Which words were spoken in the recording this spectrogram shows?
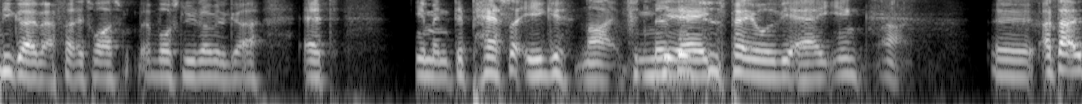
vi gør i hvert fald, jeg tror også, at vores lyttere vil gøre, at jamen, det passer ikke Nej, fordi med det den ikke... tidsperiode, vi er i. Ikke? Nej. Øh, og der,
